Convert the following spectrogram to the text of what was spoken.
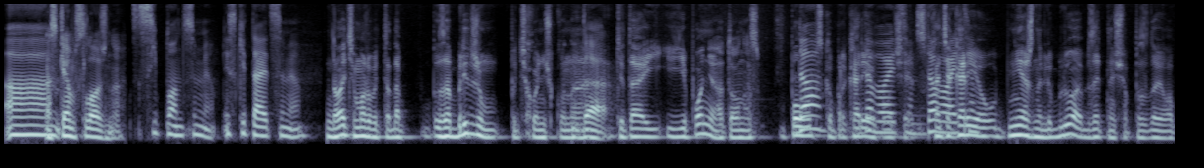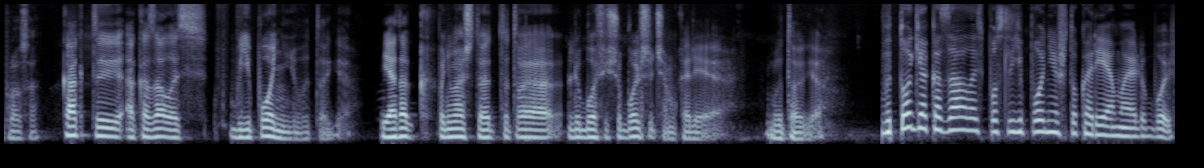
А, А с кем сложно? с японцами и с китайцами. Давайте, может быть, тогда забриджим потихонечку на Да. Китай и Японию, а то у нас полвыпуска про Корею давайте, получается. давайте. Хотя Корею нежно люблю, обязательно еще позадаю вопросы. Как ты оказалась в Японии в итоге? Я так понимаю, что это твоя любовь еще больше, чем Корея в итоге. В итоге оказалось после Японии, что Корея моя любовь.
